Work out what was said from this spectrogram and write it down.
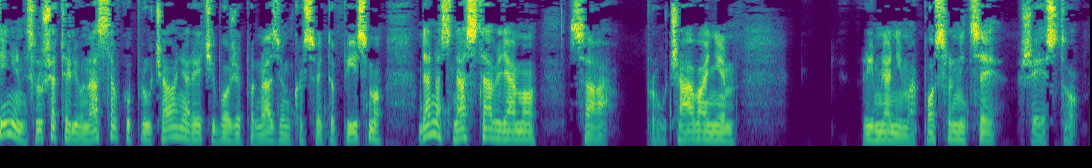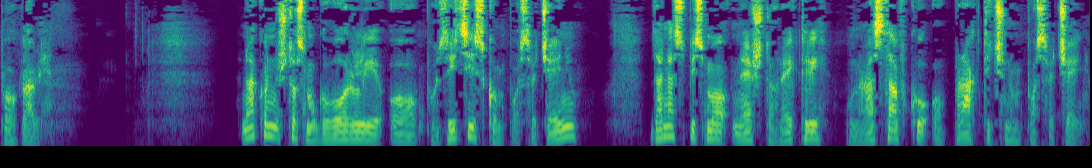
Cijenjeni slušatelji, u nastavku proučavanja reći Bože pod nazivom kroz sveto pismo, danas nastavljamo sa proučavanjem Rimljanima poslanice šesto poglavlje. Nakon što smo govorili o pozicijskom posvećenju, danas bismo nešto rekli u nastavku o praktičnom posvećenju.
